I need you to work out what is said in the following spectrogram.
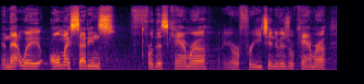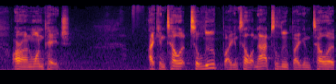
and that way all my settings for this camera or for each individual camera are on one page. I can tell it to loop, I can tell it not to loop, I can tell it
